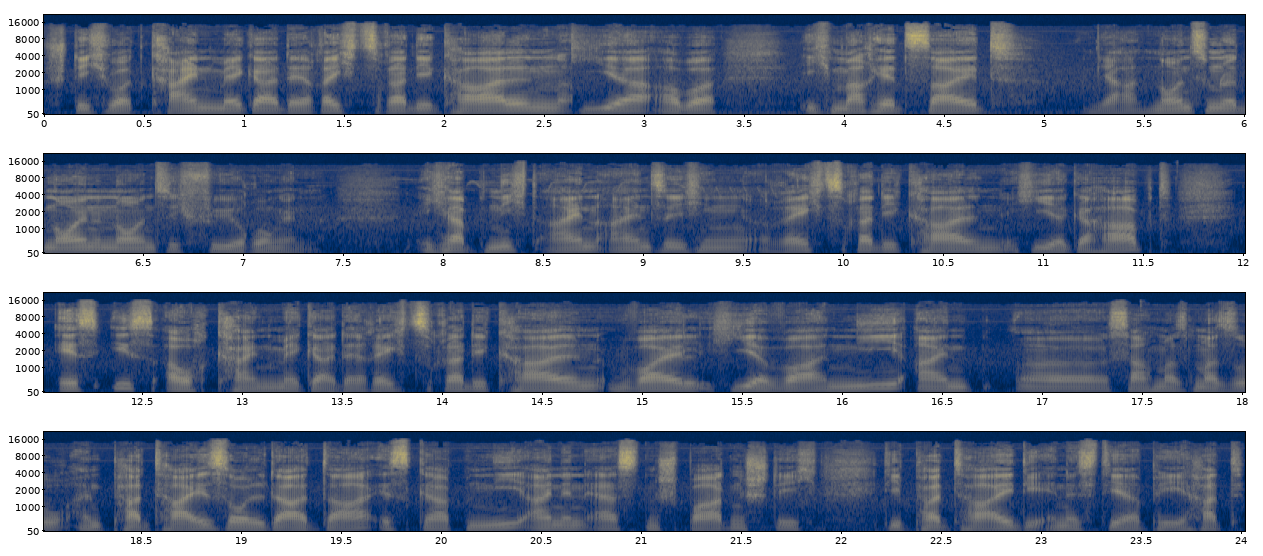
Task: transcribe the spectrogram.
Stichwort kein Mecker der Rechtsradikalen hier, aber ich mache jetzt seit ja, 1999 Führungen. Ich habe nicht einen einzigen Rechtsradikalen hier gehabt. Es ist auch kein Mecker der Rechtsradikalen, weil hier war nie ein, äh, sagen wir es mal so, ein Parteisoldat da. Es gab nie einen ersten Spatenstich. Die Partei, die NSDAP, hat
